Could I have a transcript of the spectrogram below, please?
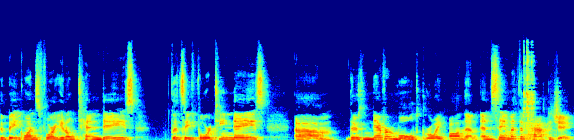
the big ones for, you know, 10 days, let's say 14 days, um, there's never mold growing on them. And same with the packaging.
